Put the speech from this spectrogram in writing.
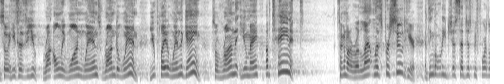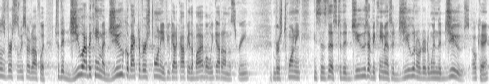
So he says to you, run, only one wins, run to win. You play to win the game. So run that you may obtain it. He's talking about a relentless pursuit here. And think about what he just said just before those verses we started off with. To the Jew, I became a Jew. Go back to verse 20. If you've got a copy of the Bible, we got it on the screen. In verse 20, he says this To the Jews, I became as a Jew in order to win the Jews. Okay,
